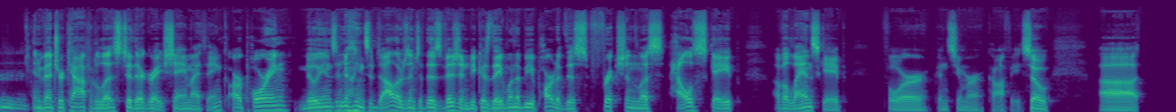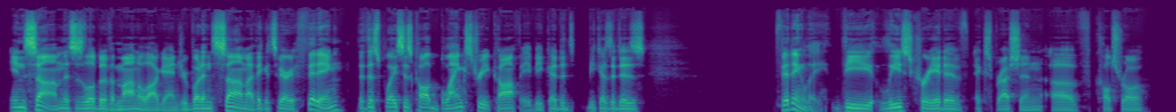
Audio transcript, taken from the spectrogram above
Mm. And venture capitalists, to their great shame, I think, are pouring millions and millions of dollars into this vision because they want to be a part of this frictionless hellscape of a landscape for consumer coffee. So, uh, in sum, this is a little bit of a monologue, Andrew, but in sum, I think it's very fitting that this place is called Blank Street Coffee because it's, because it is fittingly the least creative expression of cultural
